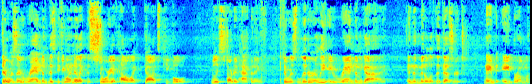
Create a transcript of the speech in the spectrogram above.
there was a random, this, if you want to know like the story of how like God's people really started happening, there was literally a random guy in the middle of the desert named Abram,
